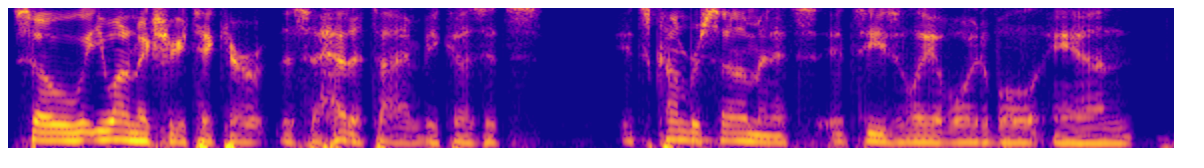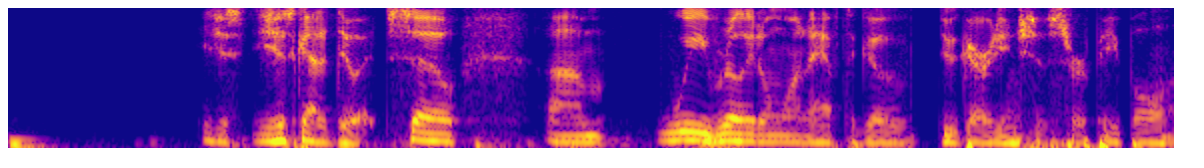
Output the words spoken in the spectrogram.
so you want to make sure you take care of this ahead of time because it's it's cumbersome and it's it's easily avoidable and you just you just got to do it. So, um, we really don't want to have to go do guardianships for people,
